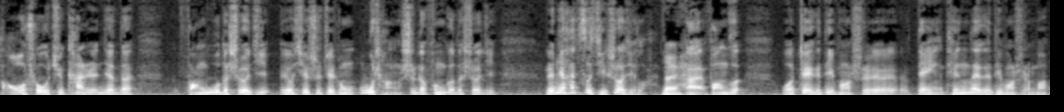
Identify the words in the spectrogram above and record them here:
到处去看人家的房屋的设计，尤其是这种牧场式的风格的设计。人家还自己设计了，对，哎，房子，我这个地方是电影厅，那个地方是什么？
